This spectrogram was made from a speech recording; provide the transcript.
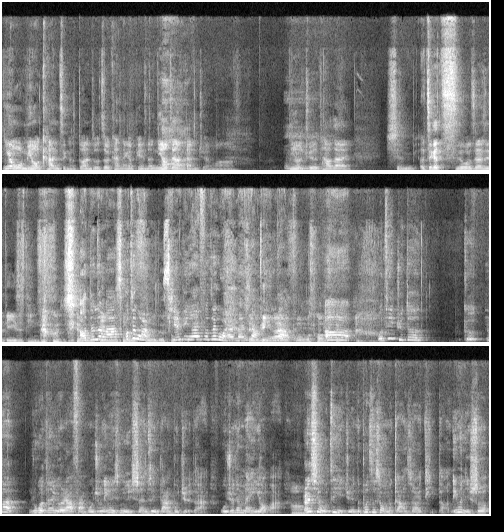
因为我没有看整个段子，我只有看那个片段。你有这样感觉吗？你有觉得他在嫌呃这个词，我真的是第一次听到。哦，真的吗？哦，这个我嫌贫爱富，这个我还蛮想听到的。啊，我自己觉得。可那如果真的有人要反驳，就是因为你是女生，所以你当然不觉得啊？我觉得没有啊，而且我自己觉得，不只是我们刚刚稍微提到，因为你说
